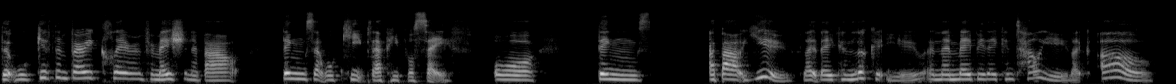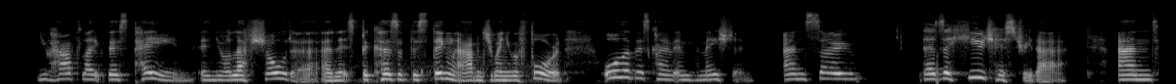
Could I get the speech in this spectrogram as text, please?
that will give them very clear information about things that will keep their people safe or things about you like they can look at you and then maybe they can tell you like oh you have like this pain in your left shoulder and it's because of this thing that happened to you when you were four and all of this kind of information. And so there's a huge history there. And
